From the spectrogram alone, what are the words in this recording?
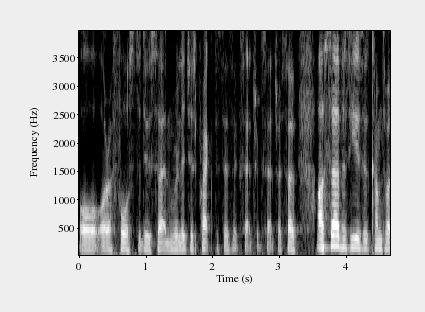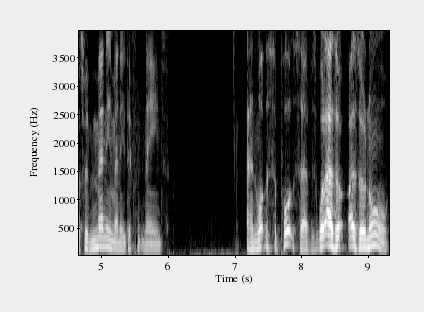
or, or are forced to do certain religious practices, etc., etc. So our service users come to us with many, many different needs. And what the support service, well, as a, as an all,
